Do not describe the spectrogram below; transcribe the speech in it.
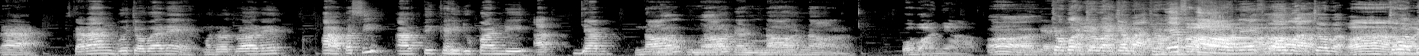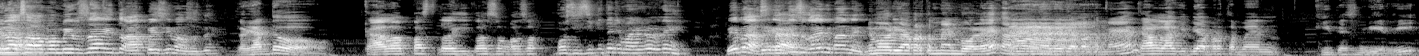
Nah, sekarang gue coba nih, menurut lo nih, apa sih arti kehidupan di at- jam 0, 0 dan 00? Oh banyak. Oh, Oke. coba, coba, coba, coba. Explore, explore. Coba, coba. Wah, Coba banyak. bilang sama pemirsa itu apa sih maksudnya? Tergantung. Kalau pas lagi kosong-kosong, posisi kita di mana dulu nih? Bebas, Bebas. ente sukanya di mana? Ini mau di apartemen boleh, karena Nah. ini ada di apartemen. Kalau lagi di apartemen kita sendiri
